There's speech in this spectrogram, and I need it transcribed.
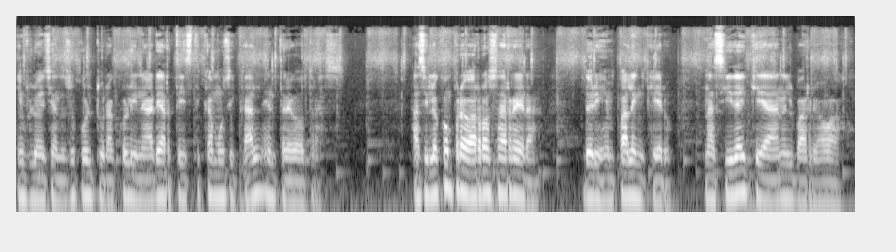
influenciando su cultura culinaria, artística, musical, entre otras. Así lo comprueba Rosa Herrera, de origen palenquero, nacida y criada en el barrio abajo.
